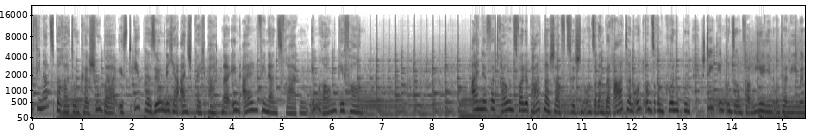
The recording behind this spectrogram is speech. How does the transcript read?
Finanzberatung Kaschuba ist Ihr persönlicher Ansprechpartner in allen Finanzfragen im Raum Gifhorn. Eine vertrauensvolle Partnerschaft zwischen unseren Beratern und unseren Kunden steht in unserem Familienunternehmen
